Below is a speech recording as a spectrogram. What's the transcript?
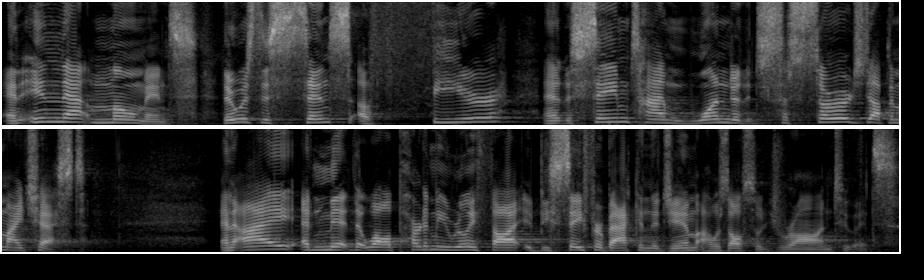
And in that moment, there was this sense of fear and at the same time wonder that just surged up in my chest. And I admit that while a part of me really thought it'd be safer back in the gym, I was also drawn to it,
